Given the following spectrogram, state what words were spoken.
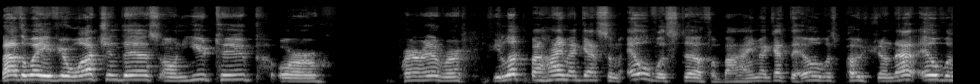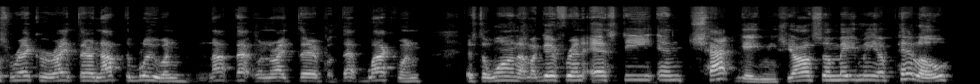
By the way, if you're watching this on YouTube or wherever, if you look behind me, I got some Elvis stuff behind me. I got the Elvis poster on that Elvis record right there, not the blue one, not that one right there, but that black one is the one that my good friend SD in chat gave me. She also made me a pillow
